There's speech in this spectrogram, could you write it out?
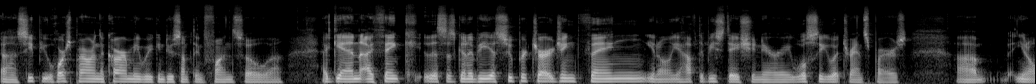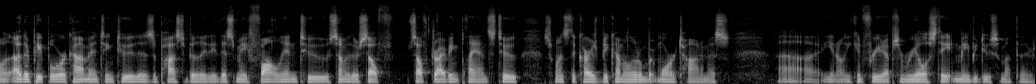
uh, CPU horsepower in the car. Maybe we can do something fun. So, uh, again, I think this is going to be a supercharging thing. You know, you have to be stationary. We'll see what transpires. Um, you know, other people were commenting too. There's a possibility this may fall into some of their self self driving plans too. So once the cars become a little bit more autonomous, uh, you know, you can free up some real estate and maybe do some other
